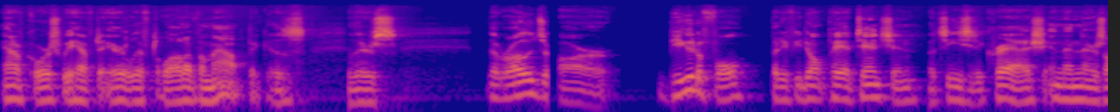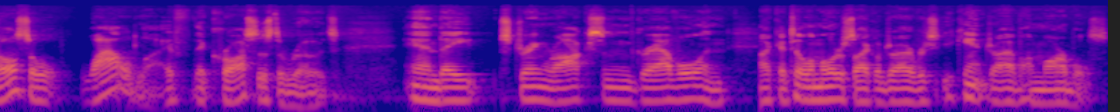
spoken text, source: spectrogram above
And of course, we have to airlift a lot of them out because there's the roads are beautiful, but if you don't pay attention, it's easy to crash. And then there's also wildlife that crosses the roads and they string rocks and gravel. And like I tell the motorcycle drivers, you can't drive on marbles.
